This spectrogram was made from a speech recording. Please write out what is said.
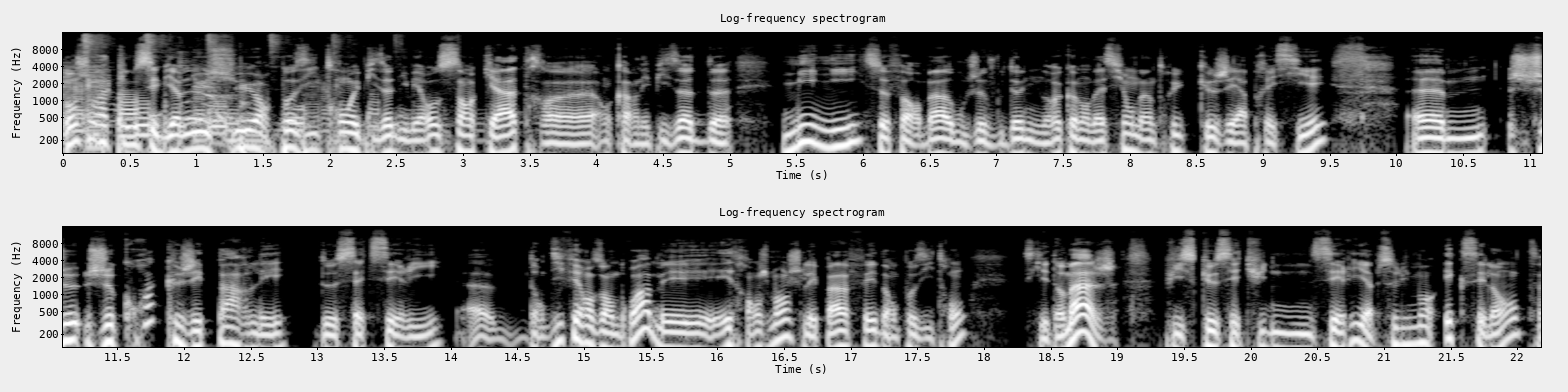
Bonjour à tous et bienvenue sur Positron épisode numéro 104. Euh, encore un épisode mini, ce format où je vous donne une recommandation d'un truc que j'ai apprécié. Euh, je, crois que j'ai parlé de cette série euh, dans différents endroits, mais étrangement, je ne l'ai pas fait dans Positron, ce qui est dommage, puisque c'est une série absolument excellente.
